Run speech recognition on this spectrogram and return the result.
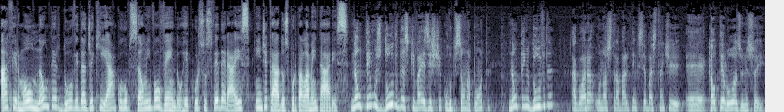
afirmou não ter dúvida de que há corrupção envolvendo recursos federais indicados por parlamentares. Não temos dúvidas que vai existir corrupção na ponta, não tenho dúvida. Agora, o nosso trabalho tem que ser bastante é, cauteloso nisso aí.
